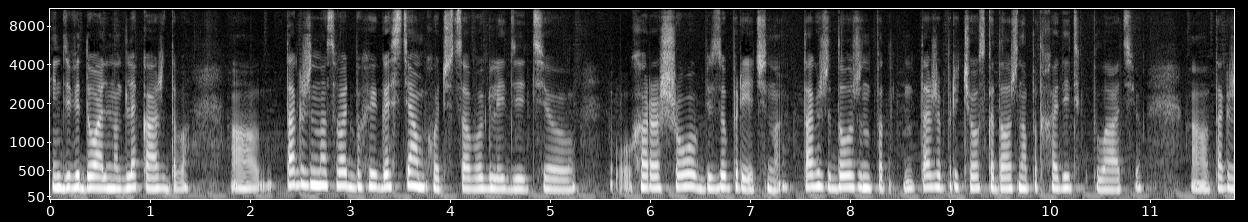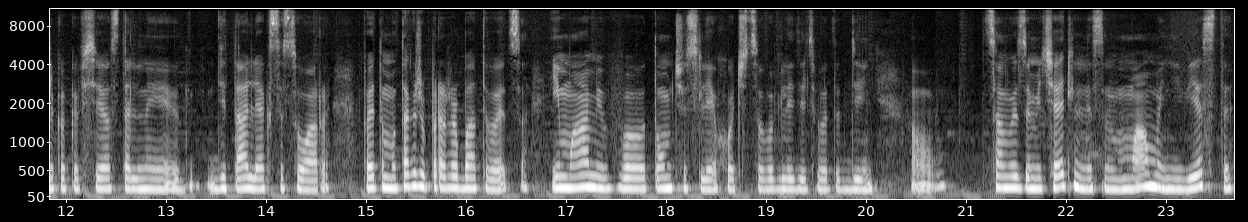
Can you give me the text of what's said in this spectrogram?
индивидуально для каждого. А, также на свадьбах и гостям хочется выглядеть э, хорошо, безупречно. Также должен, та же прическа должна подходить к платью, а, так же, как и все остальные детали, аксессуары. Поэтому также прорабатывается. И маме в том числе хочется выглядеть в этот день а, самые замечательные, мамы, невесты.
